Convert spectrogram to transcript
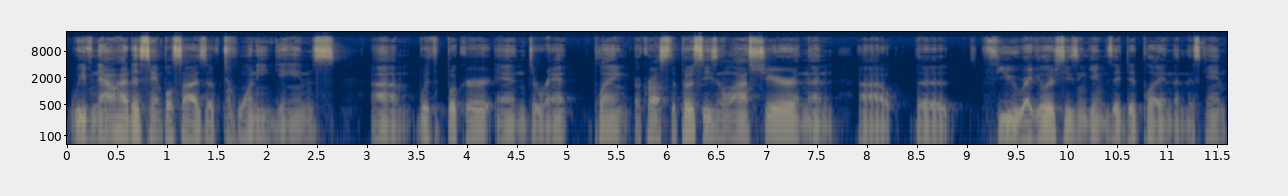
we've now had a sample size of 20 games um, with Booker and Durant playing across the postseason last year, and then uh, the few regular season games they did play, and then this game.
